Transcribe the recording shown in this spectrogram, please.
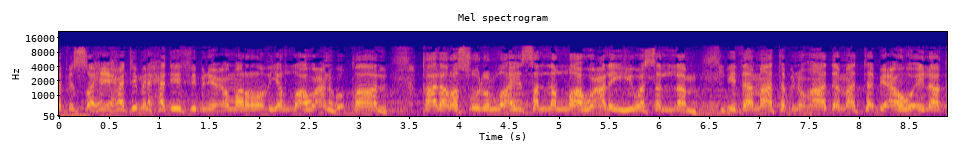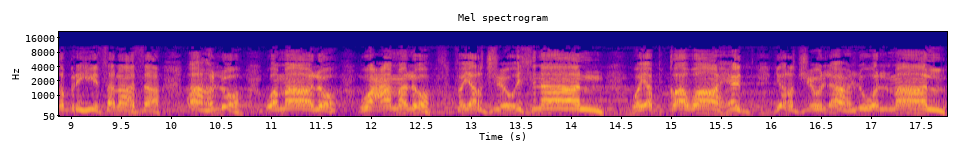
في الصحيحة من حديث ابن عمر رضي الله عنه قال قال رسول الله صلى الله عليه وسلم إذا مات ابن آدم تبعه إلى قبره ثلاثة أهله وماله وعمله فيرجع اثنان ويبقى واحد يرجع الأهل والمال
